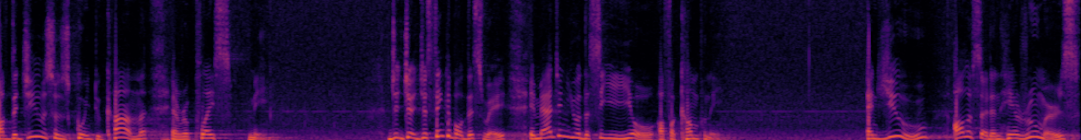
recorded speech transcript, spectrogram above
of the Jews who's going to come and replace me? J- j- just think about this way. Imagine you're the CEO of a company, and you all of a sudden hear rumors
